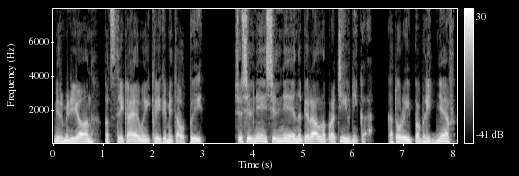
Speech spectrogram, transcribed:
Мирмильон, подстрекаемый криками толпы, все сильнее и сильнее напирал на противника, который, побледнев,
